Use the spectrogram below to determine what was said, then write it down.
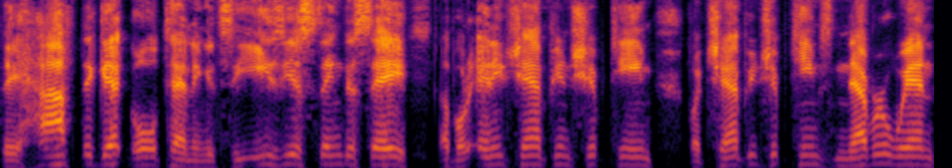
They have to get goaltending. It's the easiest thing to say about any championship team, but championship teams never win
